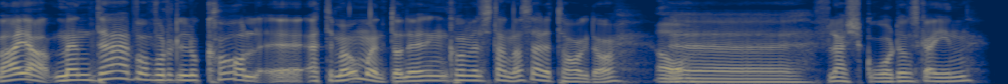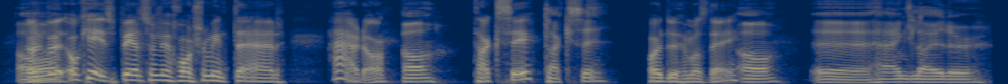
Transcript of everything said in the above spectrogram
ja, ja, men där var vår lokal eh, at the moment och den kommer väl stanna så här ett tag då. Ja, Eh, Flash Gordon ska in. Ja, Okej, spel som vi har som inte är här då. ja, Taxi taxi, har du hemma hos dig. ja, uh, hangglider,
